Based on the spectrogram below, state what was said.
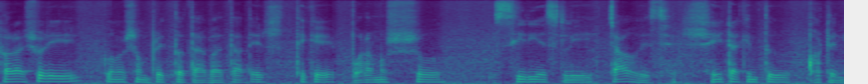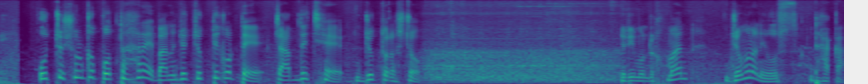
সরাসরি কোনো সম্পৃক্ততা বা তাদের থেকে পরামর্শ সিরিয়াসলি চাওয়া হয়েছে সেইটা কিন্তু ঘটেনি। উচ্চ শুল্ক প্রত্যাহারে বাণিজ্য চুক্তি করতে চাপ দিচ্ছে যুক্তরাষ্ট্র। রিমন রহমান, যমুনা নিউজ, ঢাকা।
